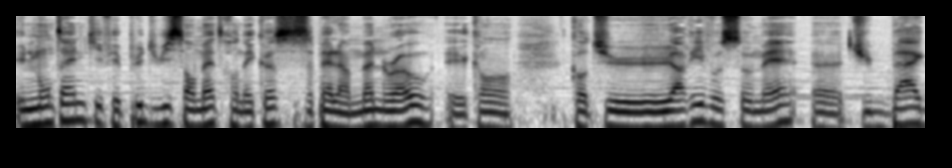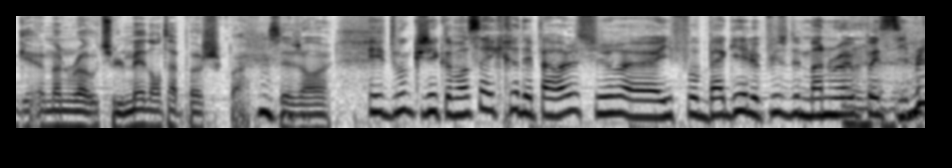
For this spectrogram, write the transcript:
Une montagne qui fait plus de 800 mètres en Écosse, ça s'appelle un Munro. Et quand, quand tu arrives au sommet, euh, tu bagues un Munro, tu le mets dans ta poche, quoi. C'est genre. Et donc j'ai commencé à écrire des paroles sur euh, il faut baguer le plus de Monroe possible.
